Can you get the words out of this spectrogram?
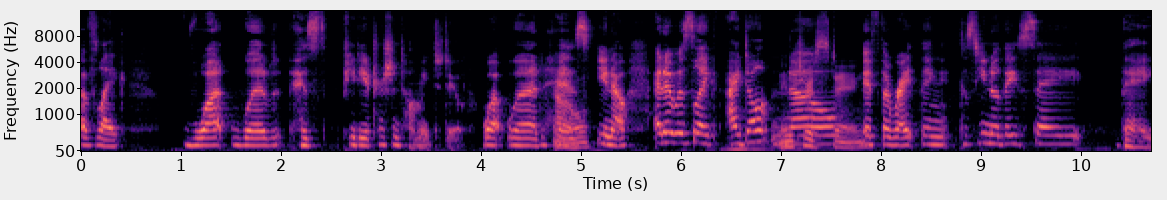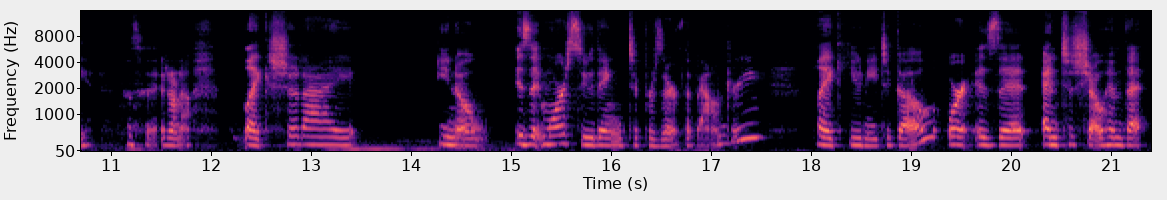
of like, what would his pediatrician tell me to do? What would his, oh. you know? And it was like, I don't know if the right thing, because you know they say they, I don't know, like should I you know, is it more soothing to preserve the boundary? Like you need to go? Or is it, and to show him that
